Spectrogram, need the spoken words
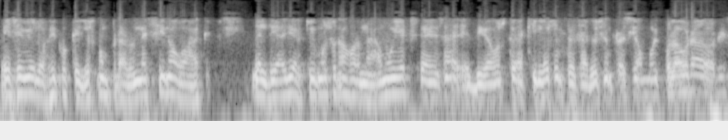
ese biológico que ellos compraron es Sinovac, el día de ayer tuvimos una jornada muy extensa, eh, digamos que aquí los empresarios siempre han sido muy colaboradores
